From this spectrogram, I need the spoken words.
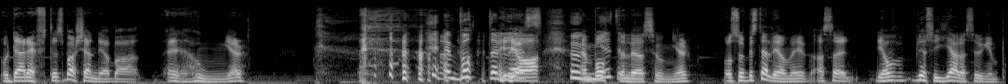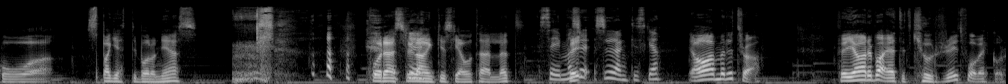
och därefter så bara kände jag bara en hunger. En bottenlös Ja, hunger. En typ. bottenlös hunger. Och så beställde jag mig, alltså jag blev så jävla sugen på spaghetti bolognese. på det här sri Okej. lankiska hotellet. Säger man För- srilankiska? Ja men det tror jag. För jag hade bara ätit curry i två veckor.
